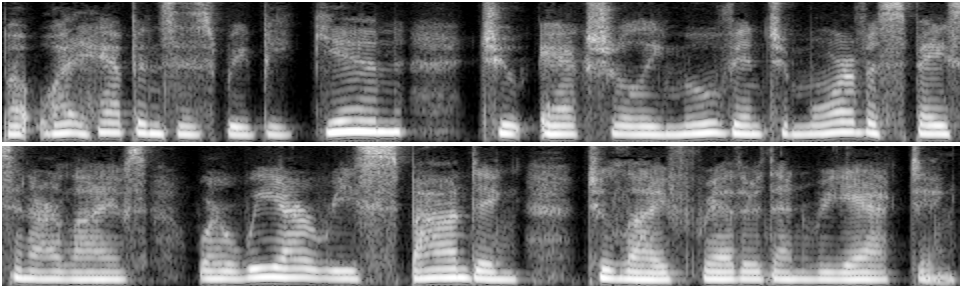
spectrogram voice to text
But what happens is we begin to actually move into more of a space in our lives where we are responding to life rather than reacting.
